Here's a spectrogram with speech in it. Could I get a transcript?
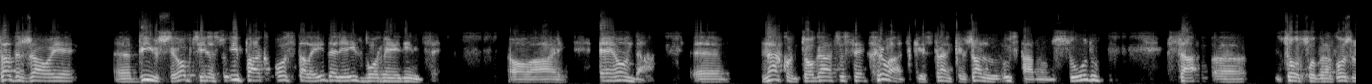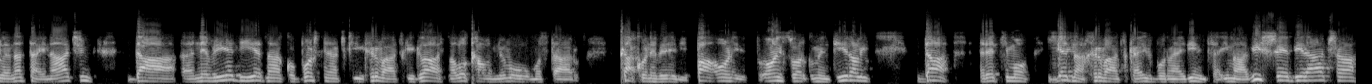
zadržao je, e, bivše općine su ipak ostale i dalje izborne jedinice. Ovaj, e onda, e, nakon toga su se hrvatske stranke žalili u Ustavnom sudu sa e, to su obrazložile na taj način da e, ne vrijedi jednako bošnjački i hrvatski glas na lokalnom nivou u Mostaru. Kako ne vrijedi? Pa oni, oni su argumentirali da recimo jedna hrvatska izborna jedinica ima više birača,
